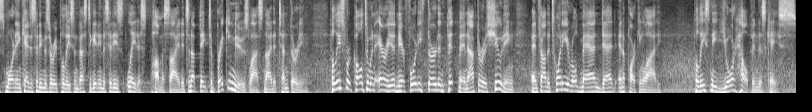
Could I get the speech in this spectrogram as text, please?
This morning, Kansas City, Missouri police investigating the city's latest homicide. It's an update to breaking news last night at 1030. Police were called to an area near 43rd and Pittman after a shooting and found a 20-year-old man dead in a parking lot. Police need your help in this case.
